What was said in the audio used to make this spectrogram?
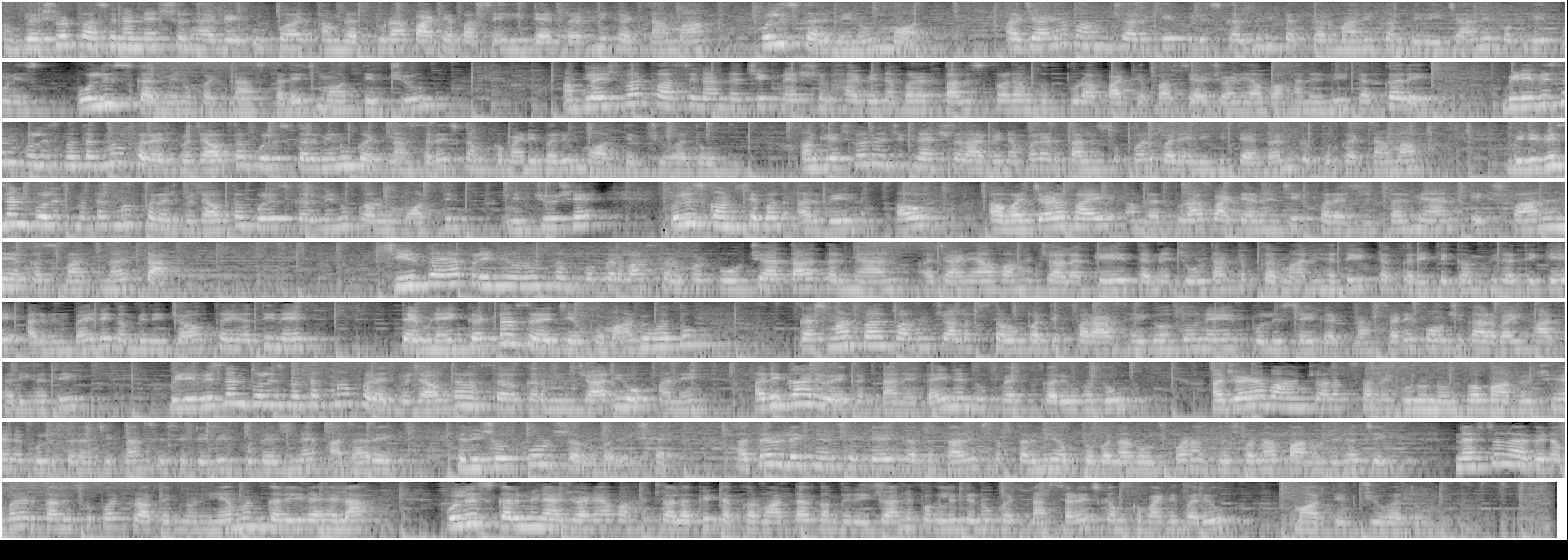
અંકલેશ્વર પાસેના national highway ઉપર અમરતપુરા પાટિયા પાસે હિટ એન્ડ રનની ઘટનામાં પોલીસ કર્મીનું મોત. અજાણ્યા વાહન ચાલકે પોલીસકર્મીની ટક્કર મારી ગંભીર ઇજાને પગલે પોલીસ પોલીસ કર્મીનું ઘટના સ્થળે જ મોત નીપજ્યું. અંકલેશ્વર પાસેના નજીક નેશનલ હાઈવે નંબર અડતાલીસ પર અમૃતપુરા પાટિયા પાસે અજાણ્યા વાહનની ટક્કરે બી ડિવિઝન પોલીસ મથકમાં ફરજ બજાવતા પોલીસ કર્મીનું ઘટના સ્થળે જ કમકમાડી ભર્યું મોત નીપજ્યું હતું. અંકલેશ્વર નજીક નેશનલ હાઈવે નંબર અડતાલીસ ઉપર બનેલી હિટ એન્ડ રન દુર્ઘટનામાં બી ડિવિઝન પોલીસ મથકમાં ફરજ બજાવતા પોલીસ કર્મીનું કરુણ મોત નીપજ્યું છે. પોલીસ કોન્સ્ટેબલ અરવિંદ અવ અવચળભાઈ અમરતપુરા પાટિયા નજીક ફરજ દરમિયાન એક શ્વાનને અકસ્માત નડતા જીવદયા પ્રેમીઓનો સંપર્ક કરવા સ્થળ પર પહોંચ્યા હતા. દરમિયાન અજાણ્યા વાહન ચાલકે તેમને જોરદાર ટક્કર મારી હતી. ટક્કર એટલી ગંભીર હતી કે અરવિંદભાઈને ગંભીર ઇજાઓ થઈ હતી ને તેમણે ઘટના સ્થળે જીવ ગુમાવ્યો હતો. અકસ્માત બાદ વાહન ચાલક સ્થળ ઉપરથી ફરાર થઈ ગયો હતો અને પોલીસે ઘટના સ્થળે પહોંચી કાર્યવાહી હાથ ધરી હતી. બી ડિવિઝન પોલીસ મથકમાં ફરજ બજાવતા સહકર્મચારીઓ અને અધિકારીઓએ ઘટનાને લઈને દુઃખ વ્યક્ત કર્યું હતું. અજાણ્યા વાહન ચાલક સામે ગુનો નોંધવામાં આવ્યો છે અને પોલીસે નજીકના સીસીટીવી ફૂટેજને આધારે તેની શોધખોળ શરૂ કરી છે. અત્રે ઉલ્લેખનીય છે કે ગત તારીખ સત્તરમી ઓક્ટોબરના રોજ પણ અંકલેશ્વરના પાનોલી નજીક નેશનલ હાઈવે નંબર અડતાલીસ ઉપર ટ્રાફિકનું નિયમન કરી રહેલા પોલીસ કર્મીને અજાણ્યા વાહન ચાલકે ટક્કર મારતા ગંભીર ઇજાને પગલે તેનું ઘટના સ્થળે જ કમકમાટી ભર્યું મોત નીપજ્યું હતું.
